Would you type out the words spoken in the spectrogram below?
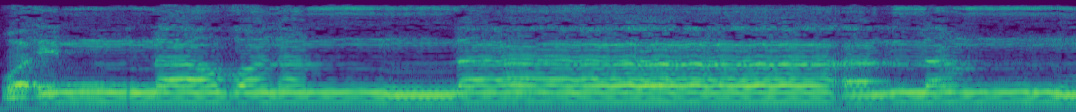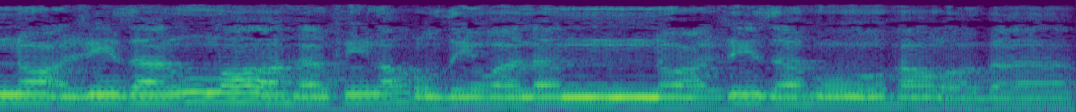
وإنا ظننا أن لن في الأرض ولن نعجزه هربا.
